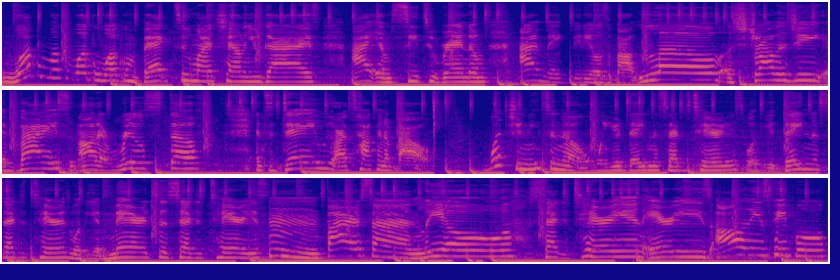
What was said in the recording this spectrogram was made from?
welcome welcome welcome welcome back to my channel you guys. I am c2 random. I make videos about love astrology advice and all that real stuff. And today we are talking about what you need to know when you're dating a Sagittarius, whether you're dating a Sagittarius, whether you're married to Sagittarius, hmm, fire sign, Leo, Sagittarian, Aries, all of these people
